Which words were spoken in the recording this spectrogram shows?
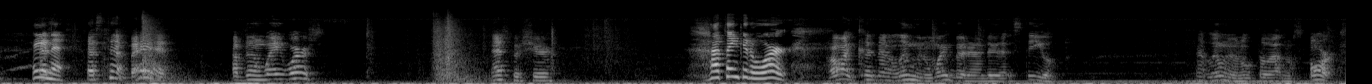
ain't it? That's not bad. I've done way worse. That's for sure. I think it'll work. I like cutting that aluminum way better than I do that steel. That aluminum don't throw out no sparks.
